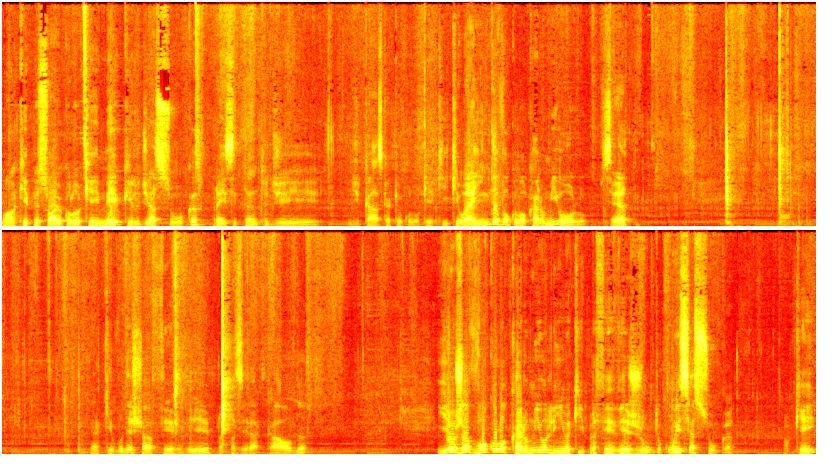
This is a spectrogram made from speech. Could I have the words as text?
Bom, aqui pessoal eu coloquei meio quilo de açúcar para esse tanto de, de casca que eu coloquei aqui, que eu ainda vou colocar o miolo, certo? E aqui eu vou deixar ferver para fazer a calda. E eu já vou colocar o miolinho aqui para ferver junto com esse açúcar, ok?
